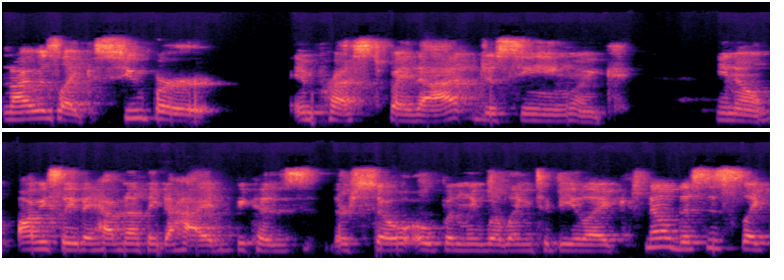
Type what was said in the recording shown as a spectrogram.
and I was like super impressed by that, just seeing like, you know, obviously they have nothing to hide because they're so openly willing to be like, "No, this is like."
